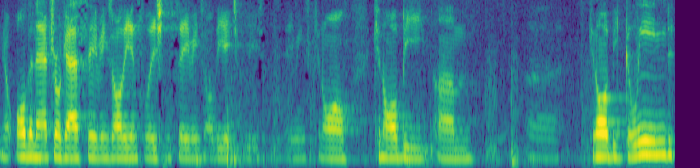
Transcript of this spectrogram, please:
you know, all the natural gas savings, all the insulation savings, all the HVAC savings can all, can all be, um, uh, can all be gleaned,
